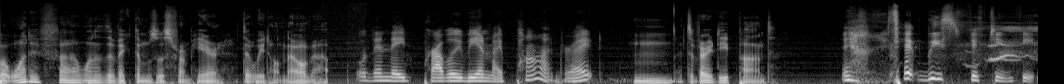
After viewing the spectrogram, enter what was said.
But what if uh, one of the victims was from here that we don't know about? Well, then they'd probably be in my pond, right? Hmm. It's a very deep pond. it's at least 15 feet.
